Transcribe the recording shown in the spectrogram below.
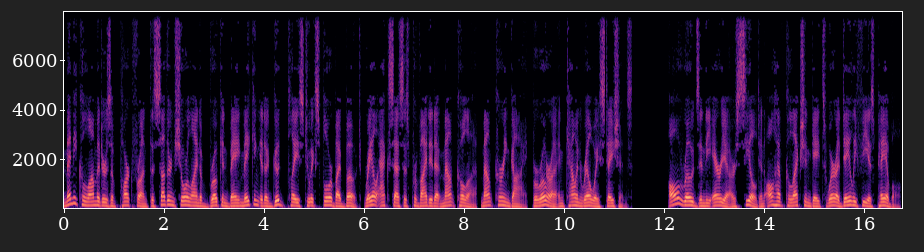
Many kilometers of park front the southern shoreline of Broken Bay making it a good place to explore by boat. Rail access is provided at Mount Colah, Mount Ku-ring-gai, Berowra and Cowan railway stations. All roads in the area are sealed and all have collection gates where a daily fee is payable.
